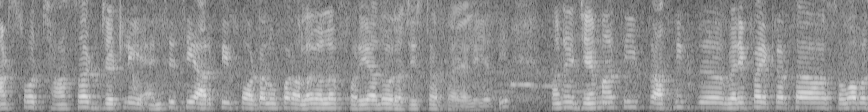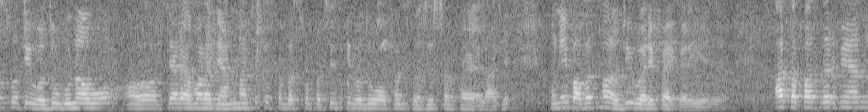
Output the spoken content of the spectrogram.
આઠસો છાસઠ જેટલી એનસીસી આરપી પોર્ટલ ઉપર અલગ અલગ ફરિયાદો રજિસ્ટર થયેલી હતી. અને જેમાંથી પ્રાથમિક વેરીફાઈ કરતાં સવા બસોથી વધુ ગુનાઓ અત્યારે અમારા ધ્યાનમાં છે કે બસો પચીસથી વધુ ઓફેન્સ રજિસ્ટર થયેલા છે અને એ બાબતમાં હજુ વેરીફાઈ કરીએ છીએ. આ તપાસ દરમિયાન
